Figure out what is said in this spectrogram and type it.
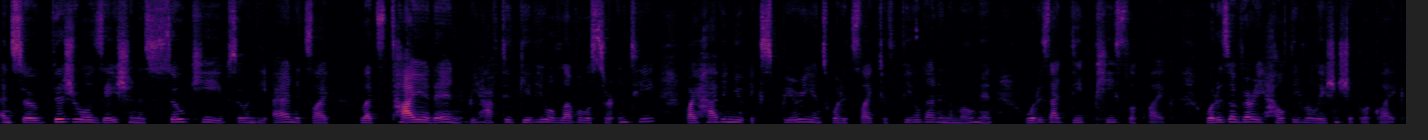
And so visualization is so key. So in the end it's like let's tie it in. We have to give you a level of certainty by having you experience what it's like to feel that in the moment. What does that deep peace look like? What does a very healthy relationship look like?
